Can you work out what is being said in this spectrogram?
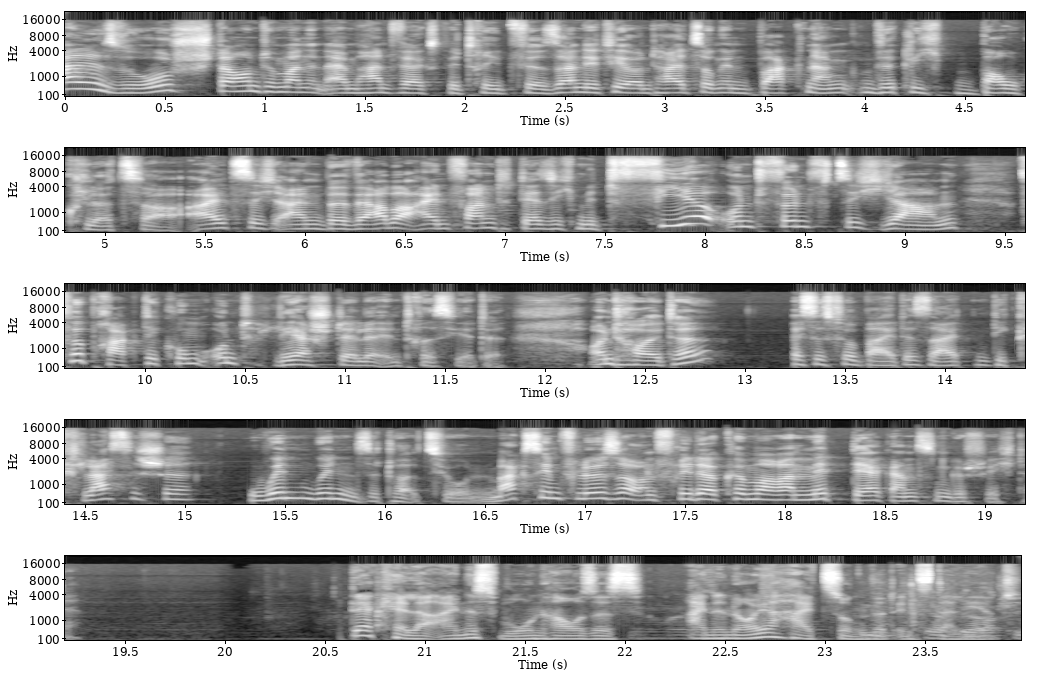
Also staunte man in einem Handwerksbetrieb für Sanitär und Heizung in Backnang wirklich Bauklötzer, als sich ein Bewerber einfand, der sich mit 54 Jahren für Praktikum und Lehrstelle interessierte. Und heute es ist für beide Seiten die klassische Win-Win-Situation. Maxim Flöser und Frieda Kümmerer mit der ganzen Geschichte. Der Keller eines Wohnhauses. Eine neue Heizung wird installiert.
